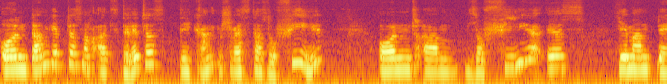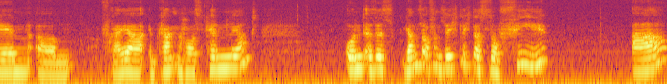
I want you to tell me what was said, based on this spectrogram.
Und dann gibt es noch als drittes die Krankenschwester Sophie. Und ähm, Sophie ist jemand, den ähm, Freier im Krankenhaus kennenlernt. Und es ist ganz offensichtlich, dass Sophie A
